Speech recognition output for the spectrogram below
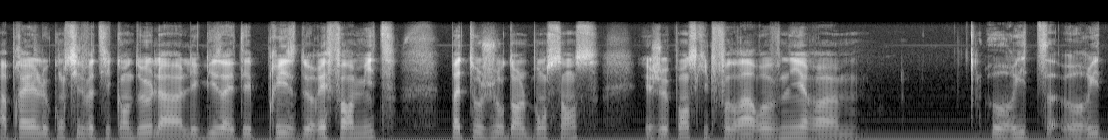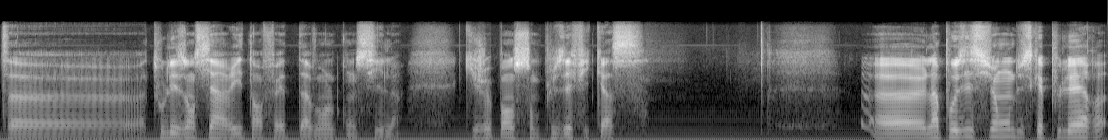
après le Concile Vatican II, l'Église a été prise de réformite, pas toujours dans le bon sens, et je pense qu'il faudra revenir euh, au rite, au rite euh, à tous les anciens rites en fait d'avant le Concile, qui je pense sont plus efficaces. Euh, l'imposition du scapulaire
